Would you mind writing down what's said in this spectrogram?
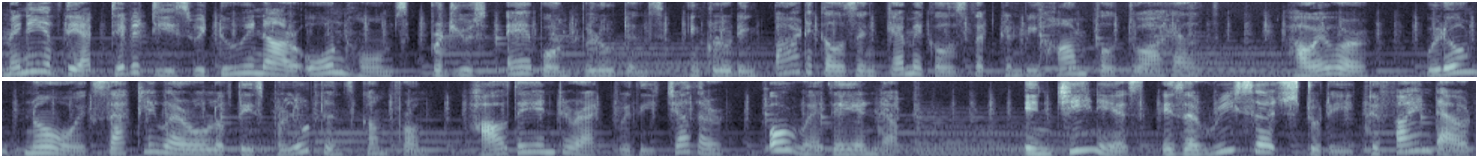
Many of the activities we do in our own homes produce airborne pollutants, including particles and chemicals that can be harmful to our health. However, we don't know exactly where all of these pollutants come from, how they interact with each other, or where they end up. Ingenious is a research study to find out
